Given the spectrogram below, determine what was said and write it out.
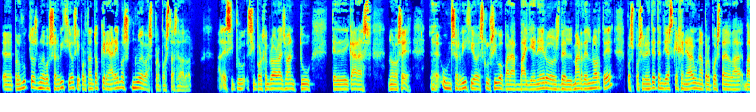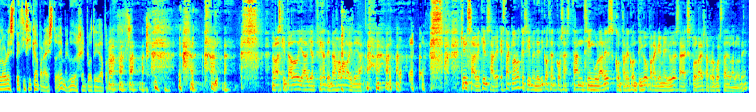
eh, productos, nuevos servicios y por tanto crearemos nuevas propuestas de valor. ¿Vale? Si, si, por ejemplo, ahora, Joan, tú te dedicaras, no lo sé, eh, un servicio exclusivo para balleneros del Mar del Norte, pues posiblemente tendrías que generar una propuesta de va valor específica para esto. ¿eh? Menudo ejemplo te he ido a poner. me lo has quitado y ya, ya, fíjate, me has robado la idea. quién sabe, quién sabe. Está claro que si me dedico a hacer cosas tan singulares, contaré contigo para que me ayudes a explorar esa propuesta de valor. ¿eh?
